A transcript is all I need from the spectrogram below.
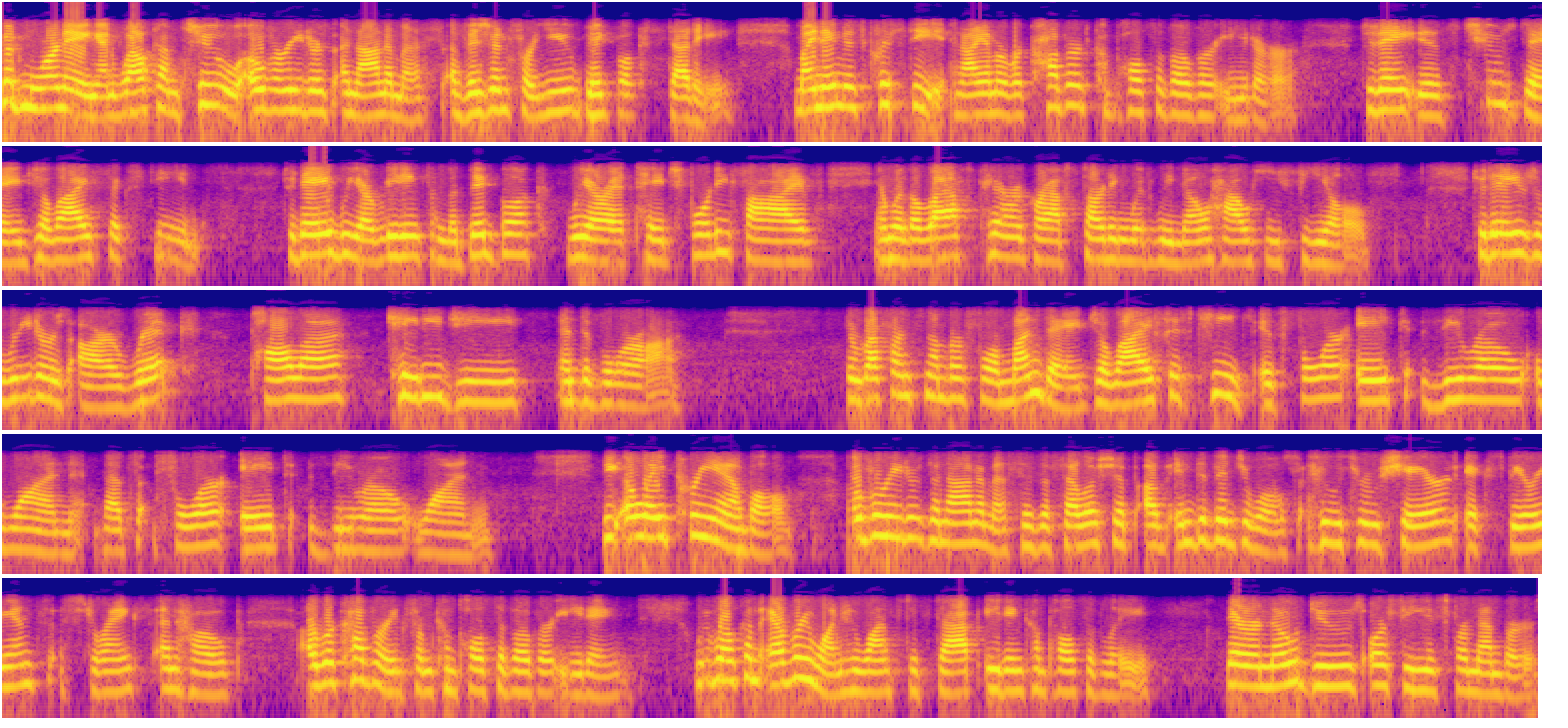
Good morning and welcome to Overeaters Anonymous, a Vision for You Big Book study. My name is Christy and I am a recovered compulsive overeater. Today is Tuesday, July 16th. Today we are reading from the Big Book. We are at page 45 and we're the last paragraph starting with We Know How He Feels. Today's readers are Rick, Paula, Katie G., and Devorah. The reference number for Monday, July 15th is 4801. That's 4801. The OA Preamble. Overeaters Anonymous is a fellowship of individuals who, through shared experience, strength, and hope, are recovering from compulsive overeating. We welcome everyone who wants to stop eating compulsively. There are no dues or fees for members.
